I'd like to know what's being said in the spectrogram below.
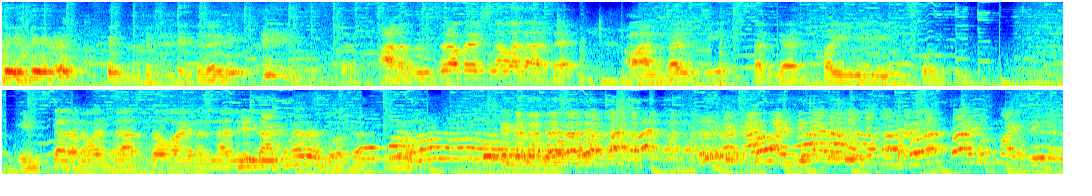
आता दुसरा प्रश्न माझा असा आहे. बांधलची सगळ्यात पहिली रील्स कोणती? सर्वात जास्त व्हायरल हे झाली टाकणार आहे तू आता. काय माहिती नाही ना त्याच्याबद्दल, मला काहीच माहिती नाही.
